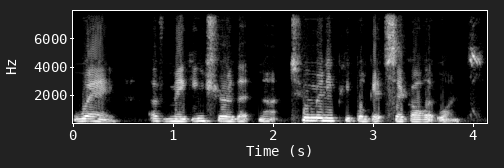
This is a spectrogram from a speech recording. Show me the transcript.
way of making sure that not too many people get sick all at once.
